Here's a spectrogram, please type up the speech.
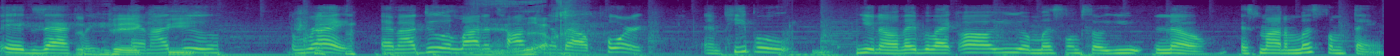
Exactly. The pig and I feet. do right. and I do a lot of talking ugh. about pork and people, you know, they be like, "Oh, you a Muslim, so you no, it's not a Muslim thing."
